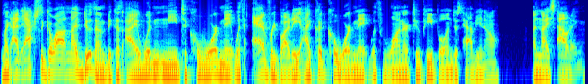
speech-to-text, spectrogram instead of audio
Like I'd actually go out and I'd do them because I wouldn't need to coordinate with everybody. I could coordinate with one or two people and just have, you know, a nice outing.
